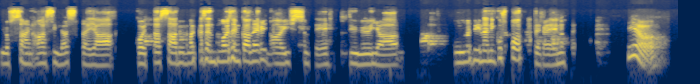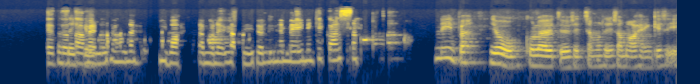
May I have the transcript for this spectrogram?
jossain asiasta ja koittaa saada vaikka sen toisen kaverin aissu tehtyä ja olla siinä niin kuin spottereina. Joo. Että tota, meillä on semmoinen kiva tämmöinen yhteisöllinen meininki kanssa. Niinpä, joo, kun löytyy sitten semmoisia samanhenkisiä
